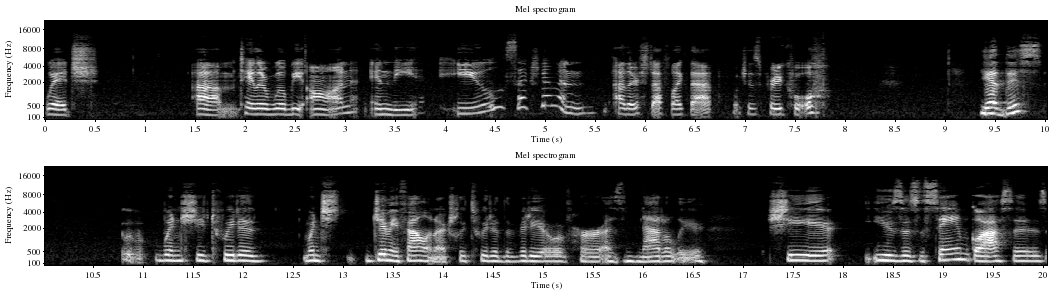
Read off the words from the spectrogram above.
which um, Taylor will be on in the Ew section and other stuff like that, which is pretty cool. Yeah, this when she tweeted when she, Jimmy Fallon actually tweeted the video of her as Natalie, she uses the same glasses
